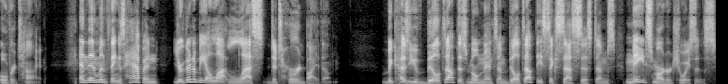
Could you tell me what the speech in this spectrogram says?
over time. And then when things happen, you're going to be a lot less deterred by them because you've built up this momentum, built up these success systems, made smarter choices.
